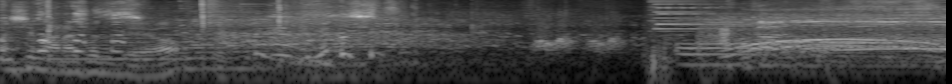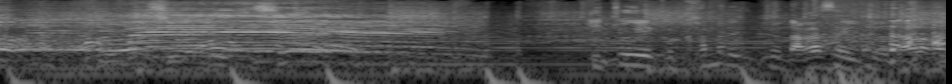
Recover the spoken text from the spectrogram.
의심 안 하셔도 돼요. 이쪽에 그 카메라 이쪽 나가서 이쪽 나가.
